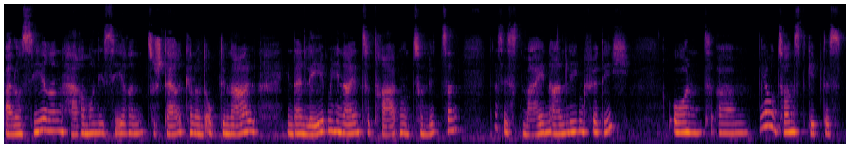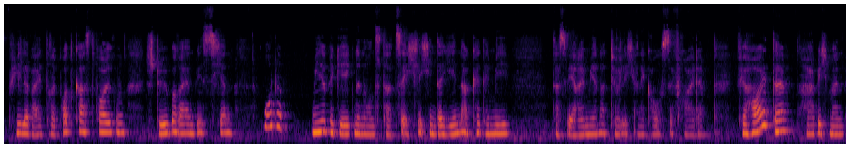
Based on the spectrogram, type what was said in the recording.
balancieren, harmonisieren, zu stärken und optimal in dein Leben hineinzutragen und zu nützen. Das ist mein Anliegen für dich. Und ähm, ja, und sonst gibt es viele weitere Podcast-Folgen, stöbere ein bisschen oder wir begegnen uns tatsächlich in der Yin-Akademie. Das wäre mir natürlich eine große Freude. Für heute habe ich mein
